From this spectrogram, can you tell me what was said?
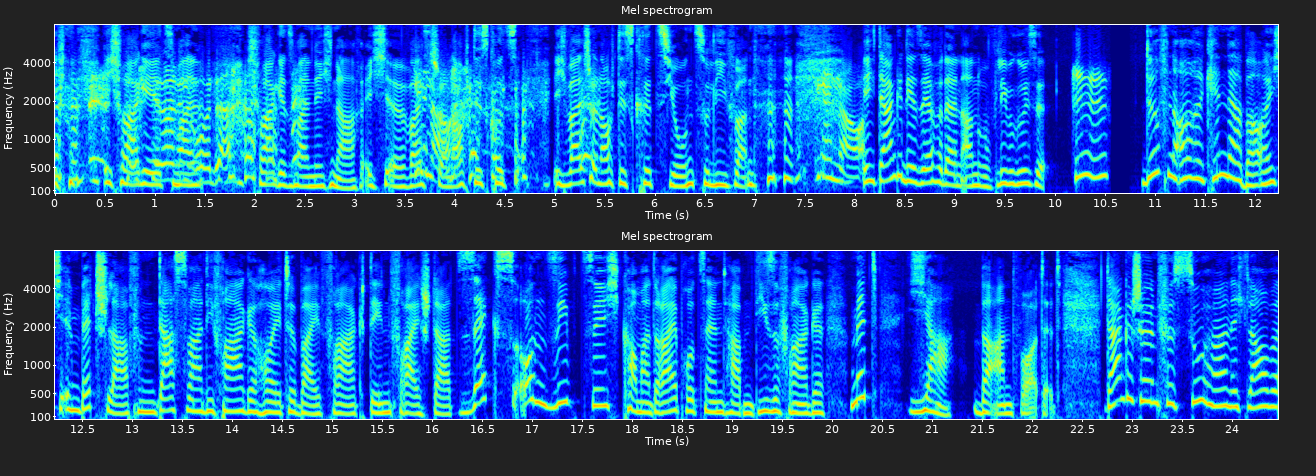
ich, ich frage jetzt mal, oder? ich frage jetzt mal nicht nach. Ich äh, weiß genau. schon auch Diskus ich weiß schon auch Diskretion zu liefern. Genau. Ich danke dir sehr für deinen Anruf. Liebe Grüße. Tschüss. Dürfen eure Kinder bei euch im Bett schlafen? Das war die Frage heute bei Frag den Freistaat. 76,3 Prozent haben diese Frage mit Ja beantwortet. Dankeschön fürs Zuhören. Ich glaube,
